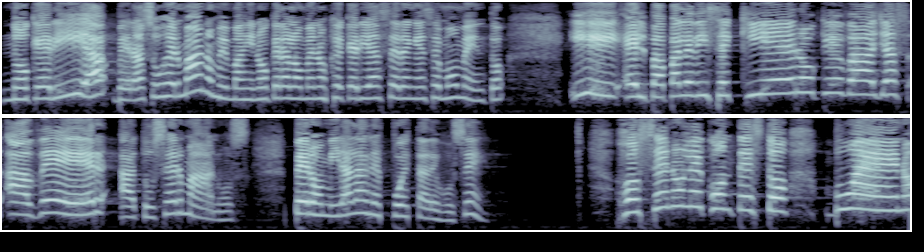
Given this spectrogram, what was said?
no quería ver a sus hermanos, me imagino que era lo menos que quería hacer en ese momento. Y el papá le dice, quiero que vayas a ver a tus hermanos. Pero mira la respuesta de José. José no le contestó, bueno,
